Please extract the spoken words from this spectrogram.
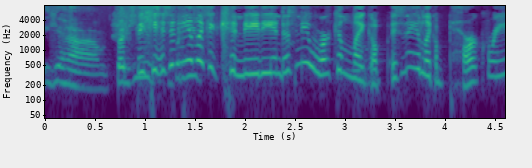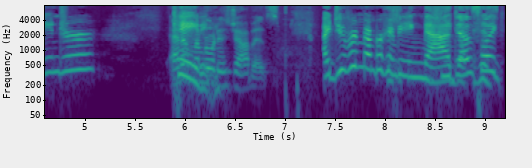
yeah, but But he, isn't but he like a Canadian? Doesn't he work in like a? Isn't he like a park ranger? I don't remember what his job is. I do remember him being mad. He does like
